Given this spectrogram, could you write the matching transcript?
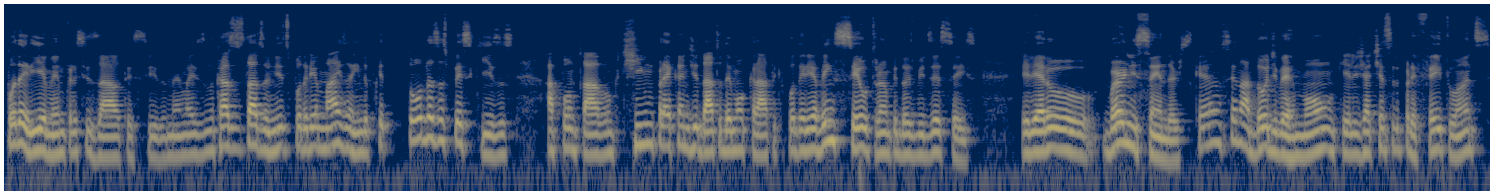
poderia mesmo, precisava ter sido, né? Mas no caso dos Estados Unidos, poderia mais ainda, porque todas as pesquisas apontavam que tinha um pré-candidato democrata que poderia vencer o Trump em 2016. Ele era o Bernie Sanders, que é um senador de Vermont, que ele já tinha sido prefeito antes.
